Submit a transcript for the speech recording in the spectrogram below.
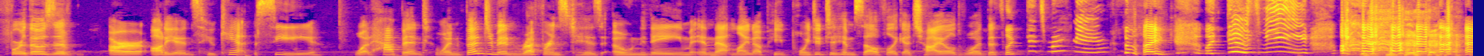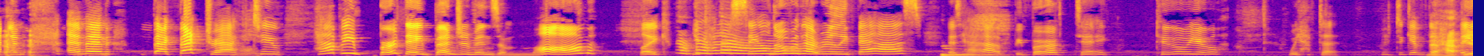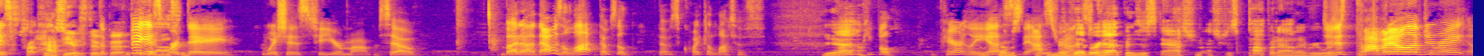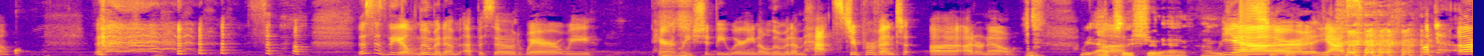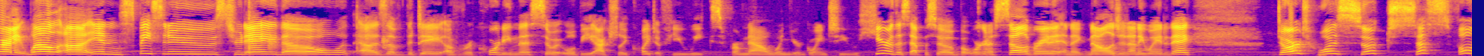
for those of our audience who can't see what happened when Benjamin referenced his own name in that lineup. He pointed to himself like a child would. That's like that's my name, like like there's me. and, and then back backtrack to happy birthday Benjamin's mom. Like you kind of sailed over that really fast. It's happy birthday to you. We have to we have to give the, the happiest, biggest pro- happiest of the birthdays. biggest Awesome. birthday wishes to your mom. So, but uh, that was a lot. That was a that was quite a lot of, lot Yeah. of people. Apparently, When yes, comes- the astronauts November happens, just astronauts just popping out everywhere. they're just popping out left and right. Oh. so, this is the aluminum episode where we apparently should be wearing aluminum hats to prevent. Uh, I don't know. We absolutely should have. I would Yeah, or, yes. But, all right. Well, uh, in space news today, though, as of the day of recording this, so it will be actually quite a few weeks from now when you're going to hear this episode, but we're going to celebrate it and acknowledge it anyway today. DART was successful.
